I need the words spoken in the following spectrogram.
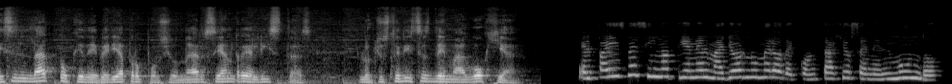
es el dato que debería proporcionar, sean realistas. Lo que usted dice es demagogia. El país vecino tiene el mayor número de contagios en el mundo,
